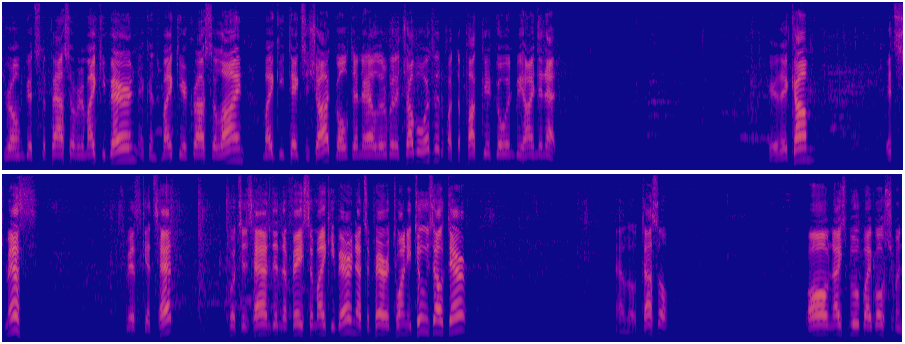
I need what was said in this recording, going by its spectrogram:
Jerome gets the pass over to Mikey Barron. Here comes Mikey across the line. Mikey takes a shot. Goaltender had a little bit of trouble with it, but the puck did go in behind the net. Here they come. It's Smith. Smith gets hit. Puts his hand in the face of Mikey Barron. That's a pair of 22s out there. And a little tussle. Oh, nice move by Boschman.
